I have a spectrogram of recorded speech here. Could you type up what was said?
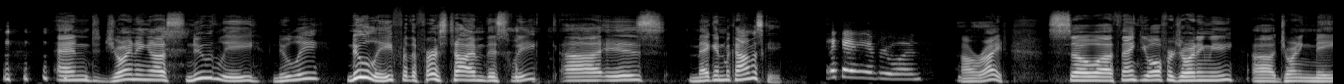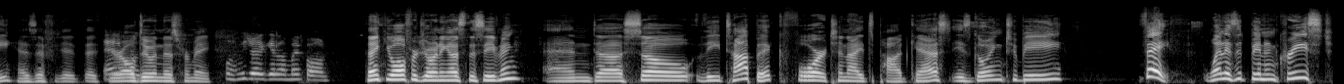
and joining us newly, newly, newly for the first time this week uh, is Megan McComiskey. Hey, everyone. All right. So uh, thank you all for joining me, uh, joining me, as if you're all doing this for me. Let me try to get on my phone. Thank you all for joining us this evening. And uh, so the topic for tonight's podcast is going to be faith. When has it been increased?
